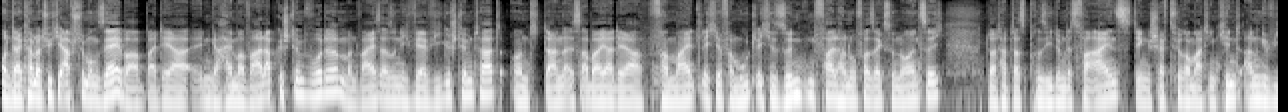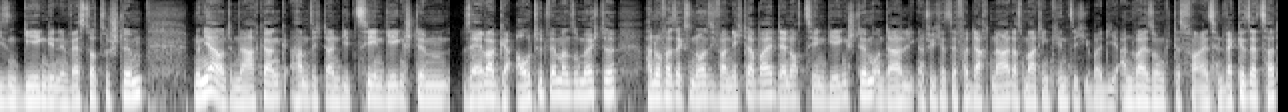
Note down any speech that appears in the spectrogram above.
Und dann kam natürlich die Abstimmung selber, bei der in geheimer Wahl abgestimmt wurde. Man weiß also nicht, wer wie gestimmt hat. Und dann ist aber ja der vermeintliche, vermutliche Sündenfall Hannover 96. Dort hat das Präsidium des Vereins den Geschäftsführer Martin Kind angewiesen, gegen den Investor zu stimmen. Nun ja, und im Nachgang haben sich dann die zehn Gegenstimmen selber geoutet, wenn man so möchte. Hannover 96 war nicht dabei, dennoch zehn Gegenstimmen. Und da liegt natürlich jetzt der Verdacht nahe, dass Martin Kind sich über die Anweisung des Vereins hinweggesetzt hat,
